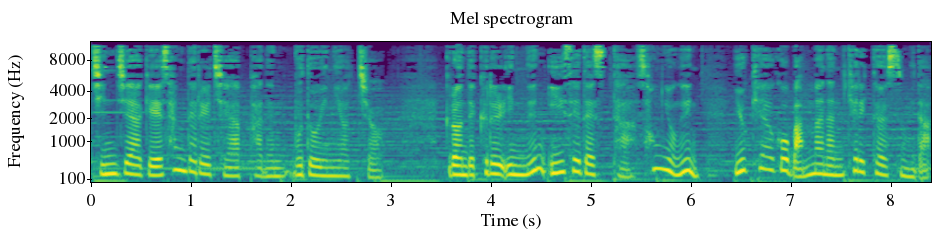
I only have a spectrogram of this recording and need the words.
진지하게 상대를 제압하는 무도인이었죠. 그런데 그를 잇는 2세대 스타 성룡은 유쾌하고 만만한 캐릭터였습니다.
